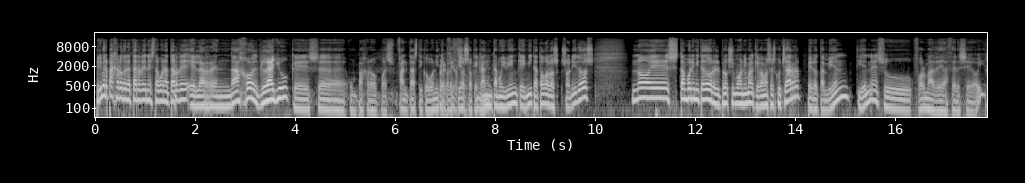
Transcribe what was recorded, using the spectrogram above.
Primer pájaro de la tarde en esta buena tarde, el arrendajo, el glayu, que es eh, un pájaro pues fantástico, bonito, precioso, Precioso. que canta muy bien, que imita todos los sonidos. No es tan buen imitador el próximo animal que vamos a escuchar, pero también tiene su forma de hacerse oír.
